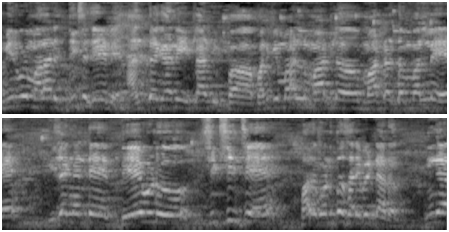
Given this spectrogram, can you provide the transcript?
మీరు కూడా అలాంటి దీక్ష చేయండి. అంతేగాని ఇట్లాంటి పనికి మాటలు మాటలు మాట్లాడడం వల్లే నిజంగా అంటే దేవుడు శిక్షించే పదకొండుతో సరిపెట్టారు ఇంకా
